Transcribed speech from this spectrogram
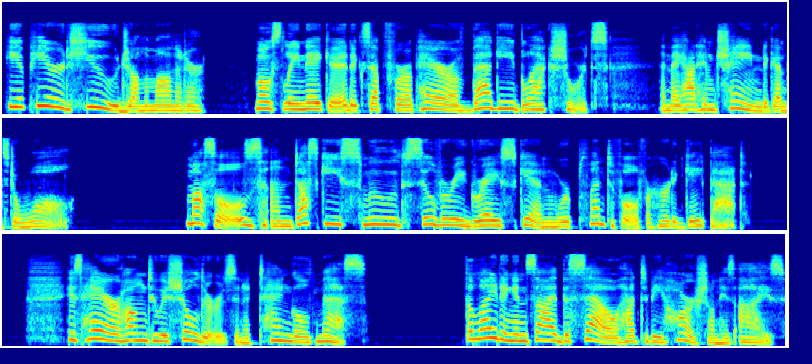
He appeared huge on the monitor, mostly naked except for a pair of baggy black shorts, and they had him chained against a wall. Muscles and dusky, smooth, silvery gray skin were plentiful for her to gape at. His hair hung to his shoulders in a tangled mess. The lighting inside the cell had to be harsh on his eyes.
